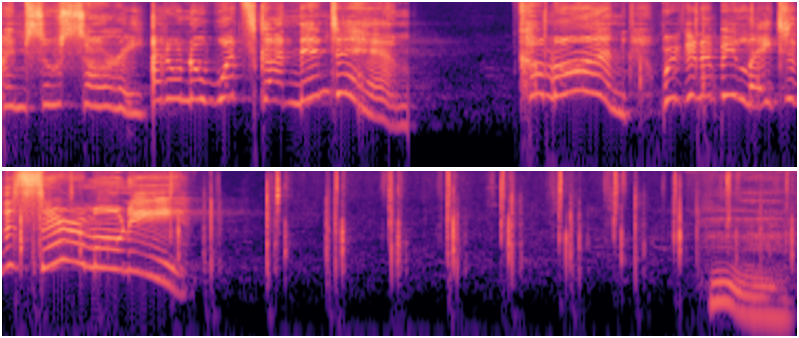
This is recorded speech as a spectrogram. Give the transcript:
I'm so sorry. I don't know what's gotten into him. Come on, we're gonna be late to the ceremony. Huh?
